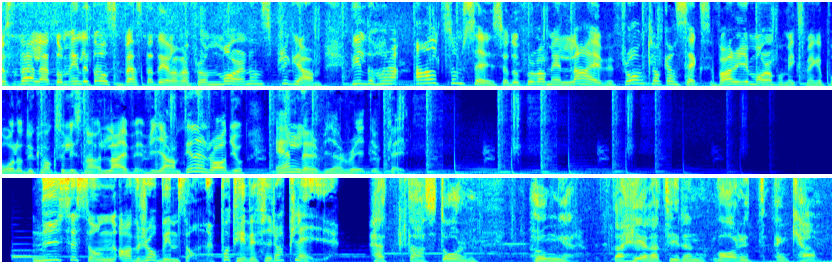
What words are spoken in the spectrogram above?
Ja, så där lät de enligt oss bästa delarna från morgonens program. Vill du höra allt som sägs så då får du vara med live från klockan sex varje morgon på Mix Megapol och du kan också lyssna live via antingen en radio eller via Radio Play. Ny säsong av Robinson på TV4 Play. Hetta, storm, hunger. Det har hela tiden varit en kamp.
